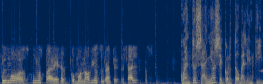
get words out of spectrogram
fuimos, fuimos parejas como novios durante tres años. ¿Cuántos años se cortó Valentín?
